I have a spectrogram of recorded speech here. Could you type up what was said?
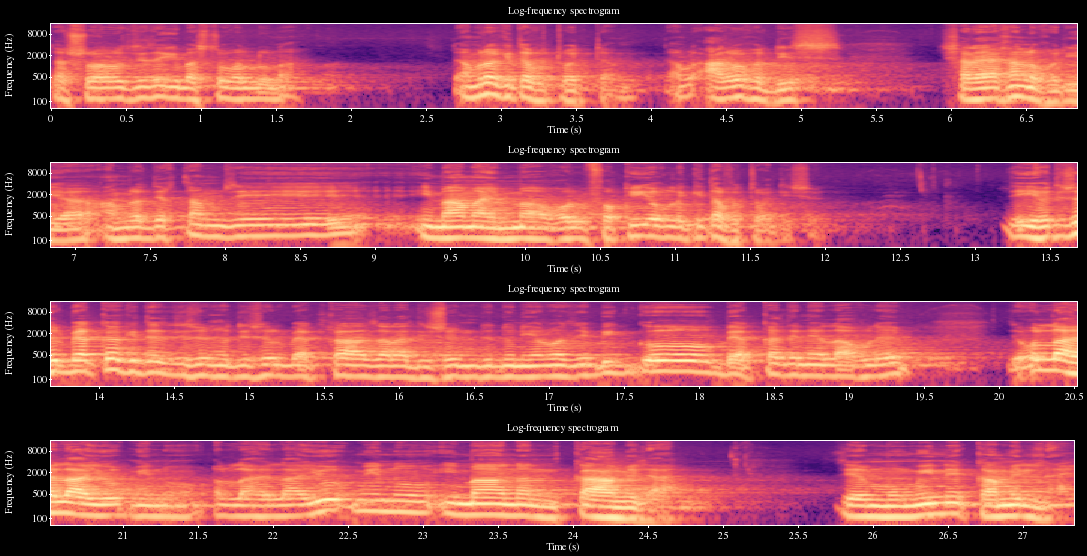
তার সরারতি থেকে বাঁচতে পারল না। আমরা কিতাব পারতাম। আমরা আরও হদিস, সারা এখান করিয়া আমরা দেখতাম যে ইমাম আইম্মা অকল ফকি অকলে কিতাব হতে দিছে যে এই হদিসের ব্যাখ্যা কিতাব দিছেন, হদিসের ব্যাখ্যা যারা দিছেন দুনিয়ার মাঝে বিজ্ঞ ব্যাখ্যা দিনে এলা হলে যে আল্লাহ মিনু আল্লাহ মিনু ইমানান কামিলা। যে মুমিনে কামিল নাই।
